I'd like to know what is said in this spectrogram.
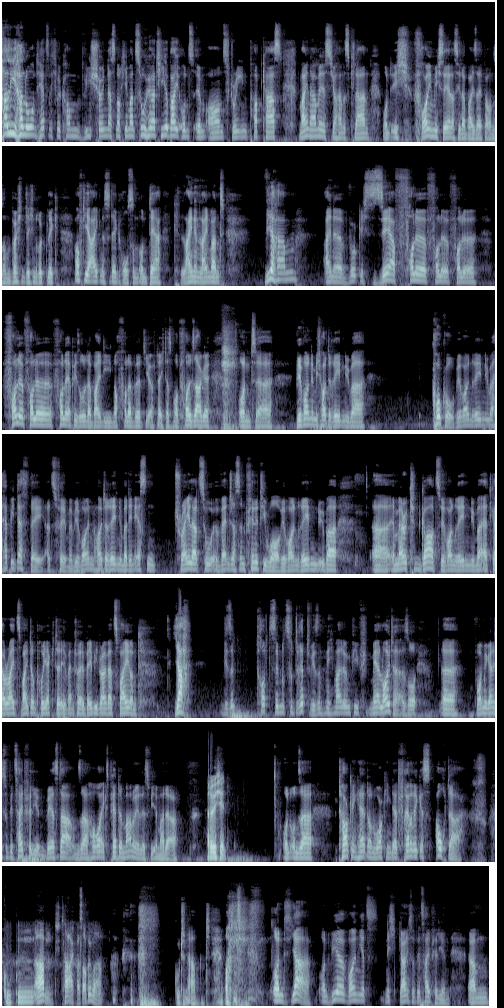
Halli, hallo und herzlich willkommen. Wie schön, dass noch jemand zuhört hier bei uns im On-Screen Podcast. Mein Name ist Johannes Klahn und ich freue mich sehr, dass ihr dabei seid bei unserem wöchentlichen Rückblick auf die Ereignisse der großen und der kleinen Leinwand. Wir haben eine wirklich sehr volle, volle, volle, volle, volle, volle Episode dabei, die noch voller wird, je öfter ich das Wort voll sage. Und äh, wir wollen nämlich heute reden über Coco. Wir wollen reden über Happy Death Day als Filme. Wir wollen heute reden über den ersten Trailer zu Avengers Infinity War. Wir wollen reden über äh, American Gods. Wir wollen reden über Edgar Wrights weitere Projekte, eventuell Baby Driver 2. Und ja, wir sind trotzdem nur zu dritt. Wir sind nicht mal irgendwie mehr Leute. Also äh, wollen wir gar nicht so viel Zeit verlieren. Wer ist da? Unser Horror-Experte Manuel ist wie immer da. Hallöchen. Und unser Talking Head on Walking Dead, Frederik ist auch da. Guten Abend, Tag, was auch immer. Guten Abend. Und, und ja, und wir wollen jetzt nicht gar nicht so viel Zeit verlieren. Ähm,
